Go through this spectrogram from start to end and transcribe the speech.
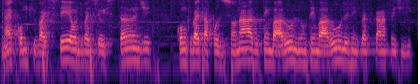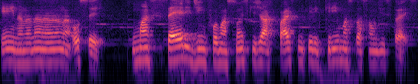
né? Como que vai ser, onde vai ser o stand, como que vai estar posicionado, tem barulho, não tem barulho, a gente vai ficar na frente de quem, nananana. ou seja, uma série de informações que já faz com que ele crie uma situação de estresse.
